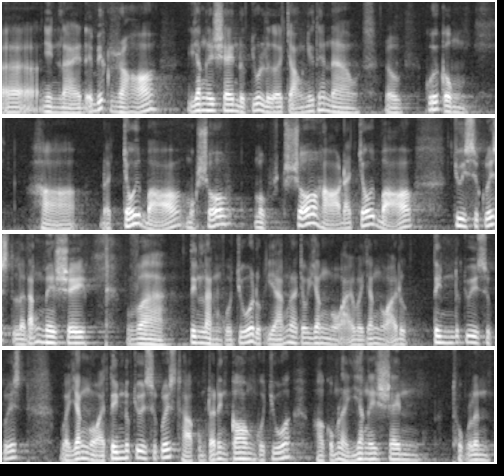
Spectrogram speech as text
uh, nhìn lại để biết rõ dân Israel được Chúa lựa chọn như thế nào. Rồi cuối cùng họ đã chối bỏ một số một số họ đã chối bỏ Chúa Jesus Christ là đấng Messi. Và tin lành của Chúa được giảng ra cho dân ngoại và dân ngoại được tin Đức Chúa Jesus Christ. Và dân ngoại tin Đức Chúa Jesus Christ họ cũng trở nên con của Chúa, họ cũng là dân Israel thuộc linh.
